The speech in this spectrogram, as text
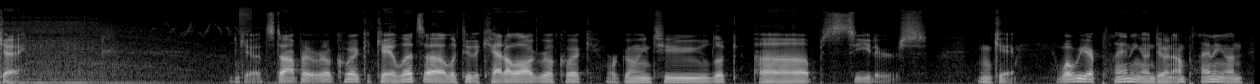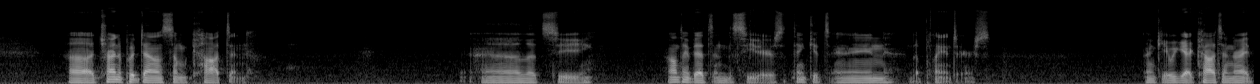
Okay. Okay, let's stop it real quick. Okay, let's uh, look through the catalog real quick. We're going to look up seeders. Okay, what we are planning on doing, I'm planning on uh, trying to put down some cotton. Uh, let's see. I don't think that's in the seeders. I think it's in the planters. Okay, we got cotton right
